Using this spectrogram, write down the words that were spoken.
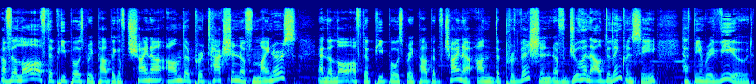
of the law of the People's Republic of China on the protection of minors and the law of the People's Republic of China on the prevention of juvenile delinquency have been reviewed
